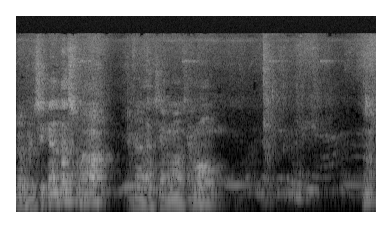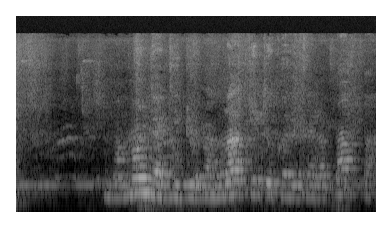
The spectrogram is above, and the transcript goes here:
Udah bersihkan tas mama? Udah nggak cemong-cemong? Mama nggak tiduran lagi tuh gara-gara papa.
